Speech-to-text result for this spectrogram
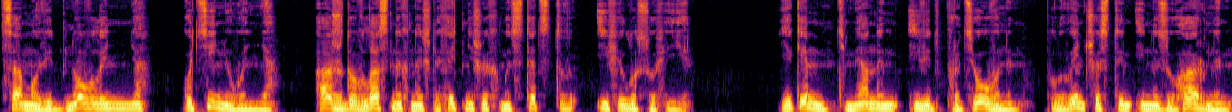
самовідновлення, оцінювання аж до власних найшляхетніших мистецтв і філософії, яким тьмяним і відпрацьованим половинчастим і незугарним,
